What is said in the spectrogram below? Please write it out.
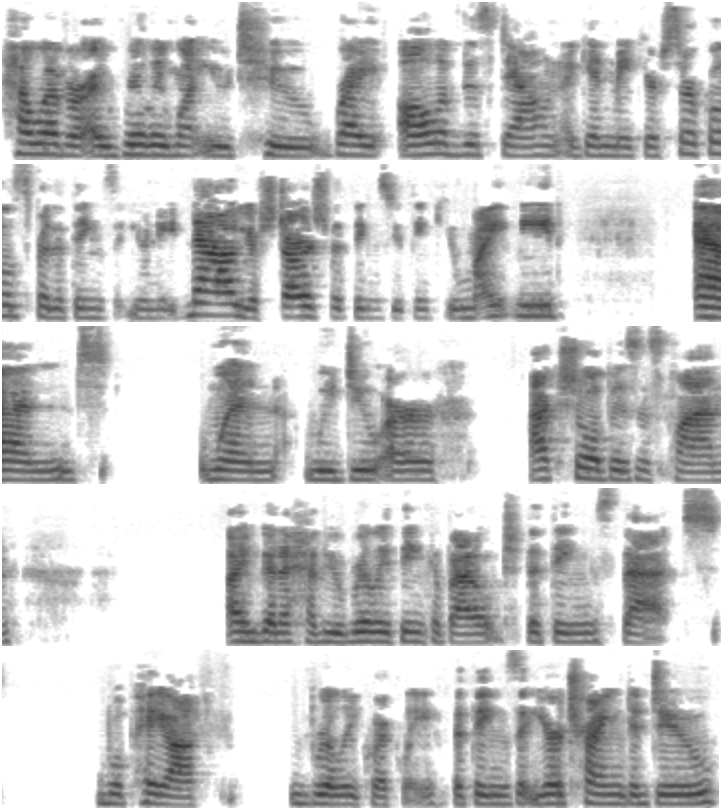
However, I really want you to write all of this down. Again, make your circles for the things that you need now, your stars for things you think you might need. And when we do our actual business plan, I'm going to have you really think about the things that will pay off really quickly, the things that you're trying to do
